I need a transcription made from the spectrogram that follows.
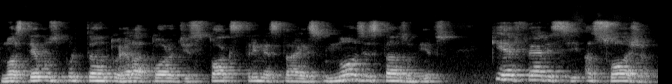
Nós temos, portanto, o relatório de estoques trimestrais nos Estados Unidos, que refere-se à soja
